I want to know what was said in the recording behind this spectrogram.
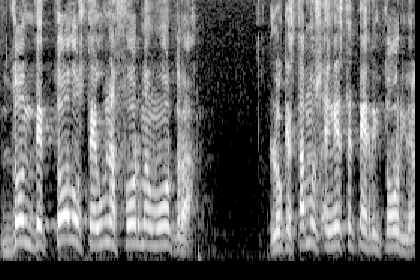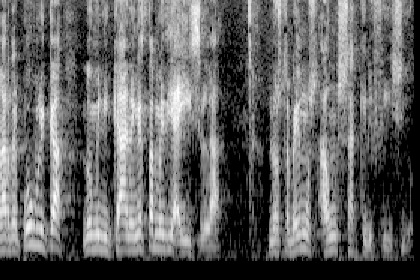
donde todos de una forma u otra, lo que estamos en este territorio, en la República Dominicana, en esta media isla, nos debemos a un sacrificio.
